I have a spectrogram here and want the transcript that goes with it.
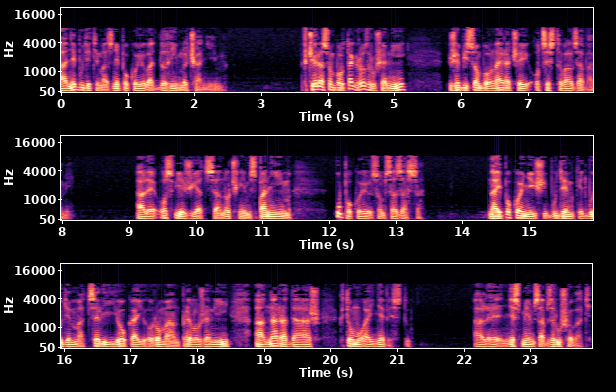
a nebudete ma znepokojovať dlhým mlčaním. Včera som bol tak rozrušený, že by som bol najradšej odcestoval za vami. Ale osviežiať sa nočným spaním, upokojil som sa zasa. Najpokojnejší budem, keď budem mať celý Jokajho román preložený a naradáš k tomu aj nevestu. Ale nesmiem sa vzrušovať.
